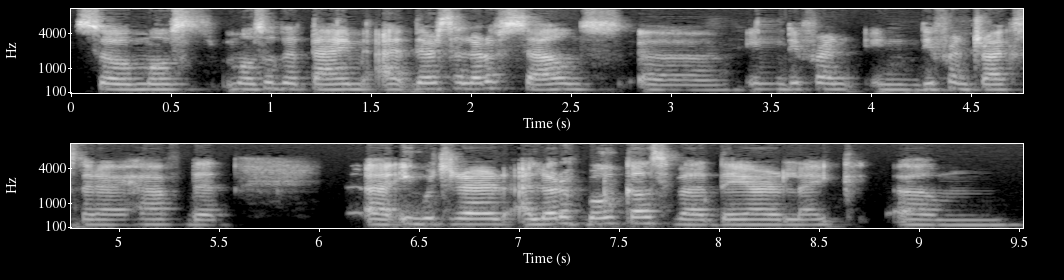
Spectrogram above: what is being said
So most most of the time uh, there's a lot of sounds uh, in different in different tracks that i have that uh, in which there are a lot of vocals but they are like um,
